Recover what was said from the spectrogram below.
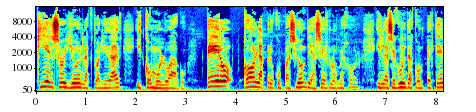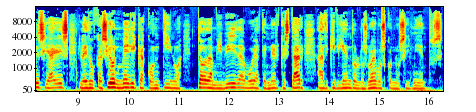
quién soy yo en la actualidad y cómo lo hago. Pero con la preocupación de hacerlo mejor. Y la segunda competencia es la educación médica continua, toda mi vida voy a tener que estar adquiriendo los nuevos conocimientos.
